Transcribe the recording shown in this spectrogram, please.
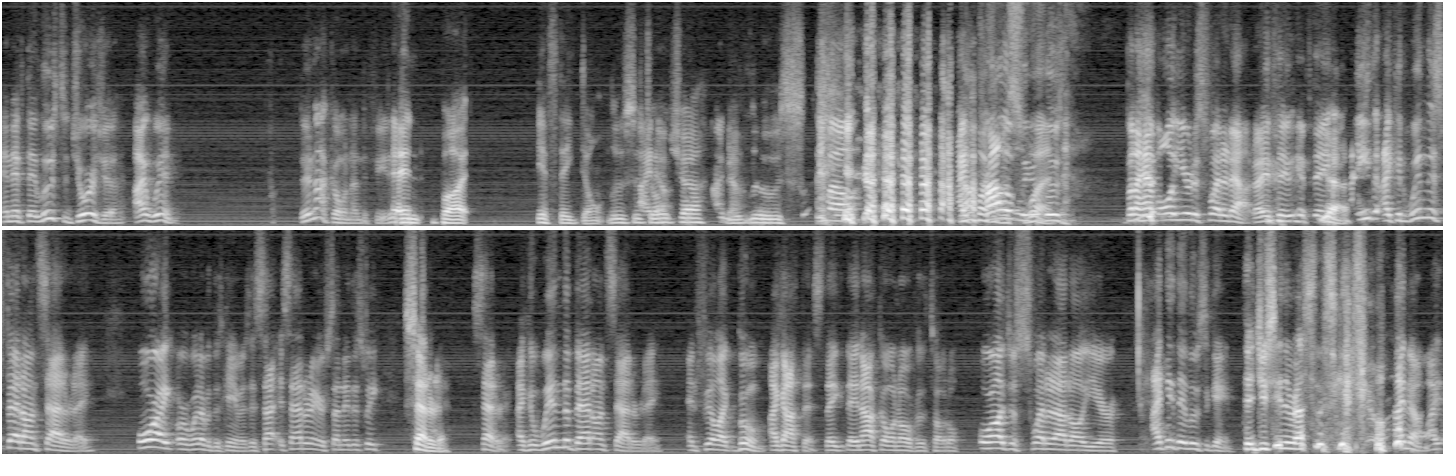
And if they lose to Georgia, I win. They're not going undefeated. and but if they don't lose to I know. Georgia, I know. you lose. well, I How much of a probably would lose, but I have all year to sweat it out. Right? If they, if they, Yeah. I either I could win this bet on Saturday, or I, or whatever this game is. Is is Saturday or Sunday this week? Saturday. Saturday. I could win the bet on Saturday and feel like, boom, I got this. They they're not going over the total, or I'll just sweat it out all year. I think they lose the game. Did you see the rest of the schedule? I know. I,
